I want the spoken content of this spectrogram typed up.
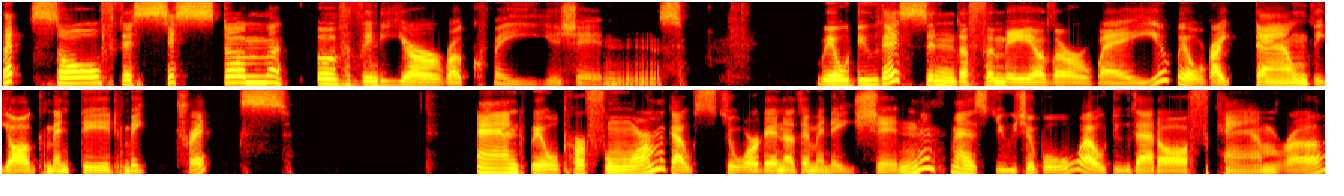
Let's solve this system of linear equations. We'll do this in the familiar way. We'll write down the augmented matrix and we'll perform Gauss-Jordan elimination. As usual, I'll do that off camera.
